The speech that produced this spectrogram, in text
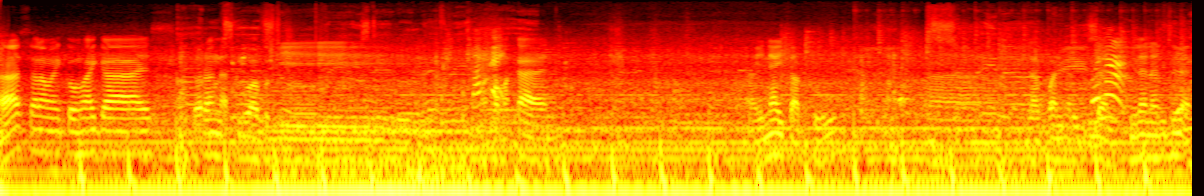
Assalamualaikum. Hai guys. Kita orang nak keluar pergi Makan-makan ha, Ini hari Sabtu. Ha, 8 hari bulan. 9 hari bulan.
